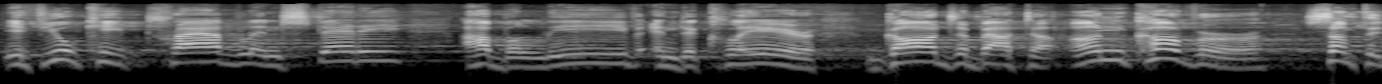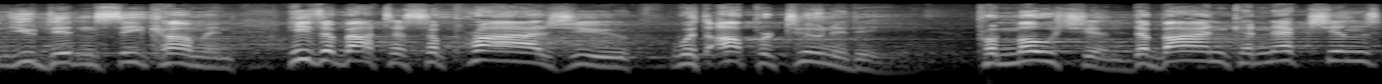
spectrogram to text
if you'll keep traveling steady, I believe and declare God's about to uncover something you didn't see coming. He's about to surprise you with opportunity, promotion, divine connections,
